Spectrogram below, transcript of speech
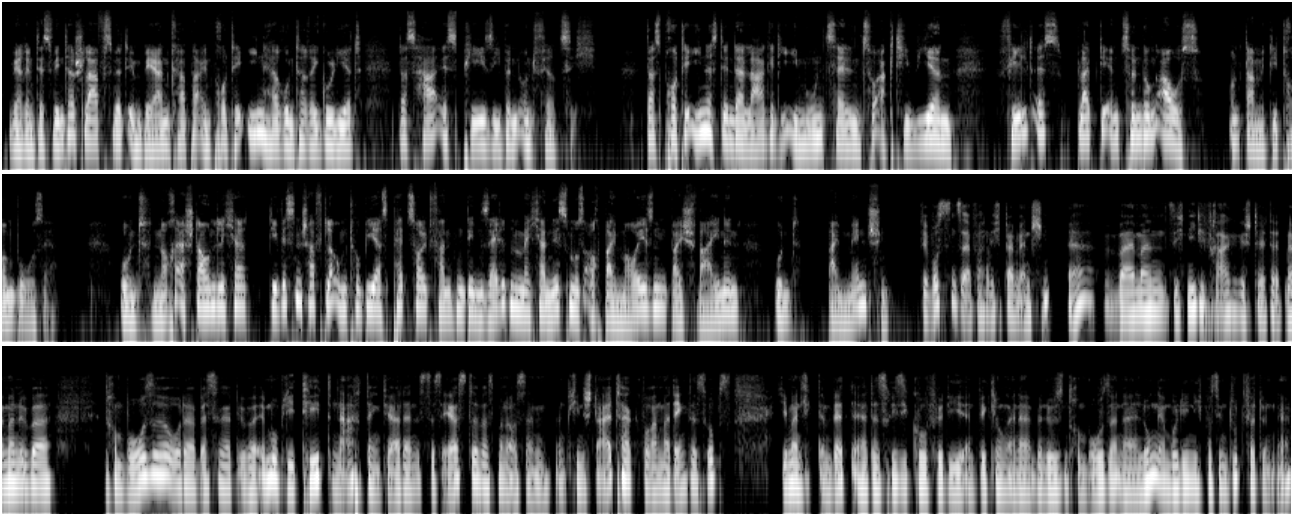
Während des Winterschlafs wird im Bärenkörper ein Protein herunterreguliert, das HSP 47. Das Protein ist in der Lage, die Immunzellen zu aktivieren. Fehlt es, bleibt die Entzündung aus und damit die Thrombose. Und noch erstaunlicher, die Wissenschaftler um Tobias Petzold fanden denselben Mechanismus auch bei Mäusen, bei Schweinen und beim Menschen. Wir wussten es einfach nicht bei Menschen, ja, weil man sich nie die Frage gestellt hat. Wenn man über Thrombose oder besser gesagt über Immobilität nachdenkt, ja, dann ist das Erste, was man aus seinem klinischen Alltag, woran man denkt, ist, ups, jemand liegt im Bett, er hat das Risiko für die Entwicklung einer venösen Thrombose, einer Lungenembolie, ich muss ihm Blut verdünnen. Ja.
